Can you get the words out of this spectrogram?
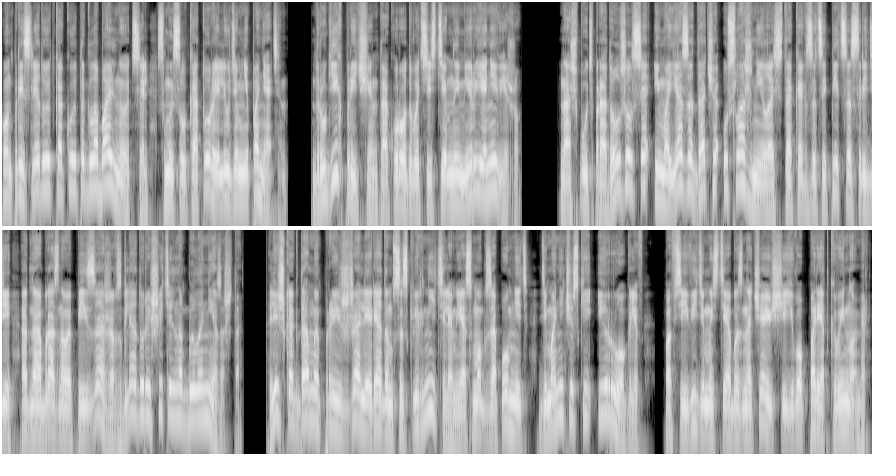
он преследует какую-то глобальную цель, смысл которой людям непонятен. Других причин так уродовать системный мир я не вижу. Наш путь продолжился, и моя задача усложнилась, так как зацепиться среди однообразного пейзажа взгляду решительно было не за что. Лишь когда мы проезжали рядом со сквернителем, я смог запомнить демонический иероглиф, по всей видимости обозначающий его порядковый номер.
